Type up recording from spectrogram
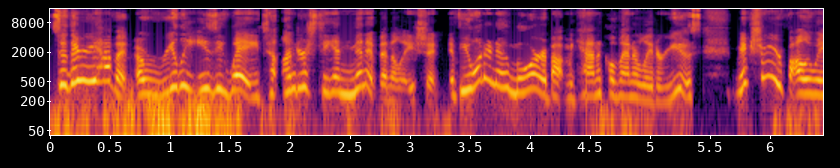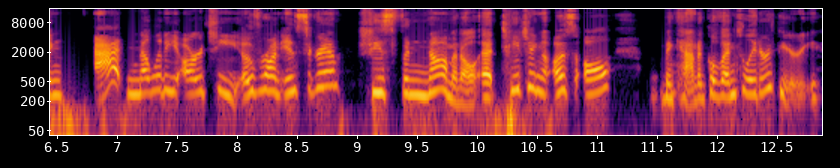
So there you have it, a really easy way to understand minute ventilation. If you want to know more about mechanical ventilator use, make sure you're following at Melody RT over on Instagram. She's phenomenal at teaching us all mechanical ventilator theory.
